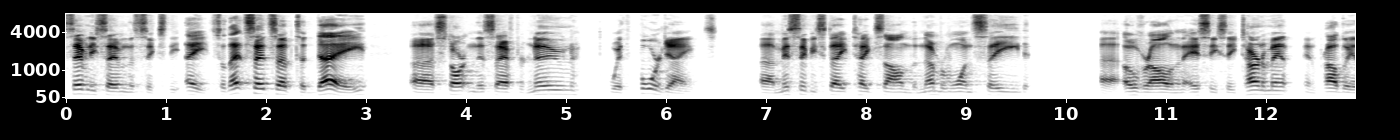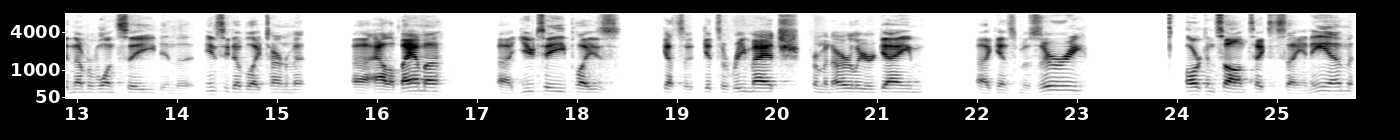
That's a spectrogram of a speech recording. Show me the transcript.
77 to 68. So that sets up today, uh, starting this afternoon. with four games. Uh, Mississippi State takes on the number one seed uh, overall in an SEC tournament and probably a number one seed in the NCAA tournament. Uh, Alabama, UT uh, plays gets a gets a rematch from an earlier game uh, against Missouri. Arkansas and Texas A&M,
